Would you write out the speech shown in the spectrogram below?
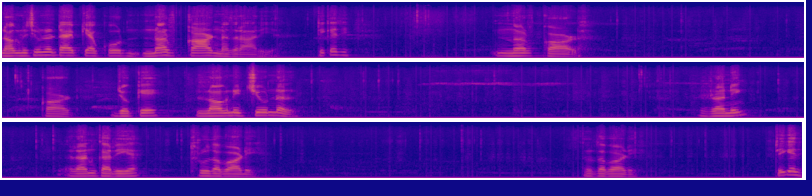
लॉन्गनीट्यूडनल टाइप की आपको नर्व कार्ड नज़र आ रही है, ठीक है जी? नर्व कार्ड कार्ड जो कि लॉन्गनीट्यूडनल रनिंग रन कर रही है through the body through the body ठीक है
